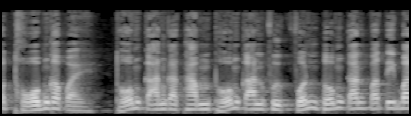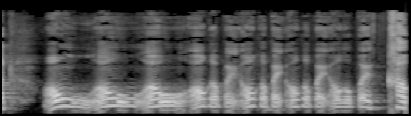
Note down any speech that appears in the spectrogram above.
ก็โถมเข้าไป โถมการกระทำโถมการฝึกฝน โถมการปฏิบัติ เอาเอาเอาเอาก็ไปเอาก็ไปเอาก็ไปเอาก็ไป เข้า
